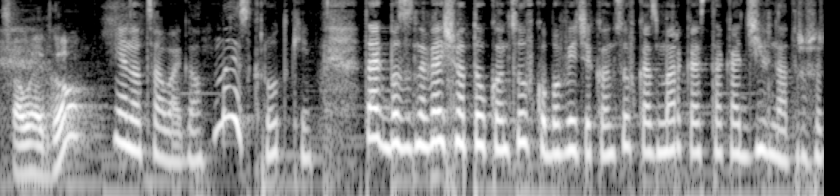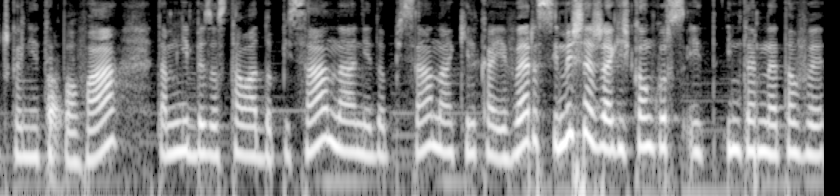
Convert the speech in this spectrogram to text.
Całego? Nie no, całego. No jest krótki. Tak, bo zastanawialiśmy nad tą końcówką, bo wiecie, końcówka z Marka jest taka dziwna, troszeczkę nietypowa. Tam niby została dopisana, niedopisana, kilka jej wersji. Myślę, że jakiś konkurs internetowy,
